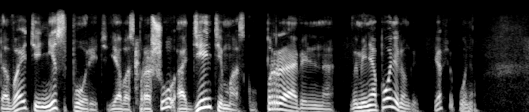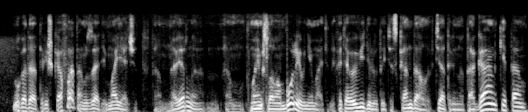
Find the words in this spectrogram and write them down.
давайте не спорить. Я вас прошу, оденьте маску правильно. Вы меня поняли? Он говорит, я все понял. Ну, когда три шкафа там сзади маячат, там, наверное, там, к моим словам более внимательны. Хотя вы видели вот эти скандалы в театре на Таганке там,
